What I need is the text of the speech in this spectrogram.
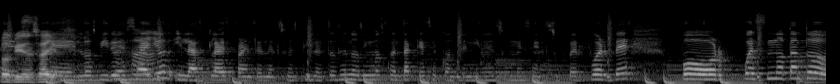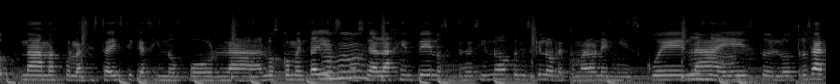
Los este, videoensayos. Los videoensayos y las claves para entender su estilo. Entonces nos dimos cuenta que ese contenido en Zoom es el súper fuerte por, pues no tanto nada más por las estadísticas, sino por la, los comentarios. O sea, la gente nos empezó a decir, no, pues es que lo retomaron en mi escuela, esto, el otro. O sea,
